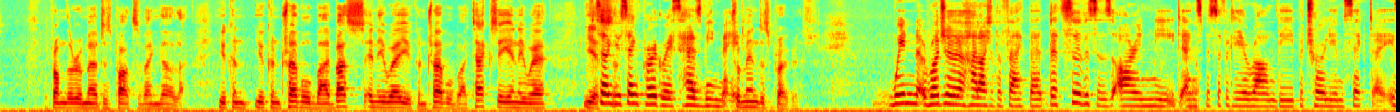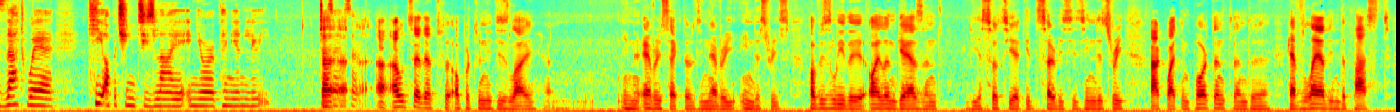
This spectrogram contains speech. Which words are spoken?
from the remotest parts of Angola. You can, you can travel by bus anywhere, you can travel by taxi anywhere. Yes. So you're saying progress has been made? Tremendous progress. When Roger highlighted the fact that, that services are in need, and yeah. specifically around the petroleum sector, is that where key opportunities lie, in your opinion, Louis? Uh, I, I, would say that opportunities lie um, in every sectors, in every industries. Obviously, the oil and gas and the associated services industry are quite important and uh, have led in the past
